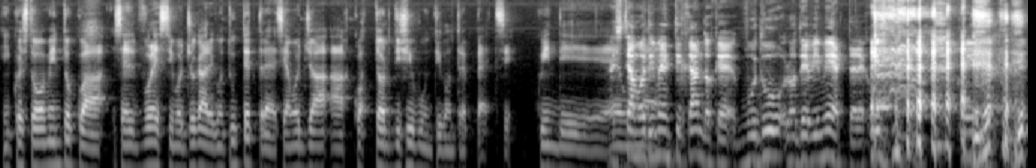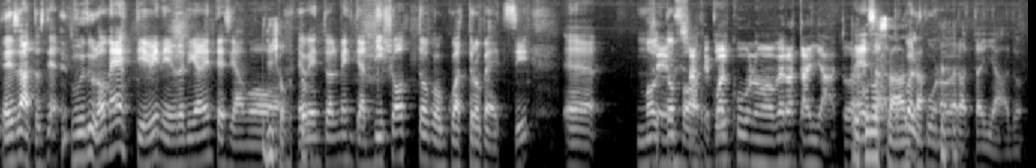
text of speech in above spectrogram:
in questo momento qua se volessimo giocare con tutte e tre siamo già a 14 punti con tre pezzi. Quindi E stiamo un- dimenticando che Voodoo lo devi mettere, quindi, quindi- esatto, stia- Voodoo lo metti, quindi praticamente siamo 18. eventualmente a 18 con 4 pezzi. eh, molto sa forti. che qualcuno verrà tagliato. eh. Qualcuno esatto, salta. qualcuno verrà tagliato.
